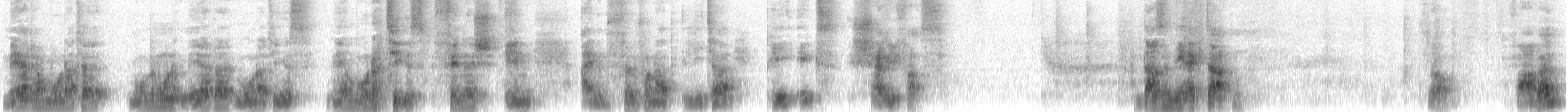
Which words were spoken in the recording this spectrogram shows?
mehrere Monate, mehrere monatiges, mehrmonatiges Finish in einem 500 Liter PX Sherry Fass. Da sind die Eckdaten. So, Farbe.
